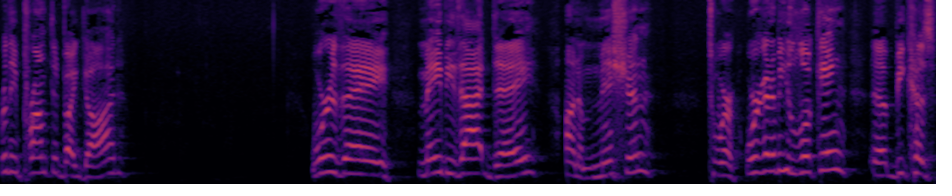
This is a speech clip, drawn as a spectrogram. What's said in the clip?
Were they prompted by God? Were they maybe that day? On a mission to where we're going to be looking uh, because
